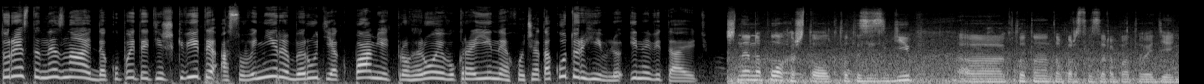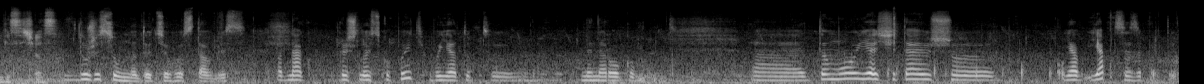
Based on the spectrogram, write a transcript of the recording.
Туристи не знають, де купити ті ж квіти, а сувеніри беруть як пам'ять про героїв України, хоча таку торгівлю і не вітають. Наверное, плохо, что кто-то здесь гиб, а кто-то на этом просто зарабатывает деньги сейчас. Дуже сумно до цього ставлюсь. Однак прийшлось купити, бо я тут е, ненароком. Е, Тому я вважаю, що я, б- я б це запретила.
